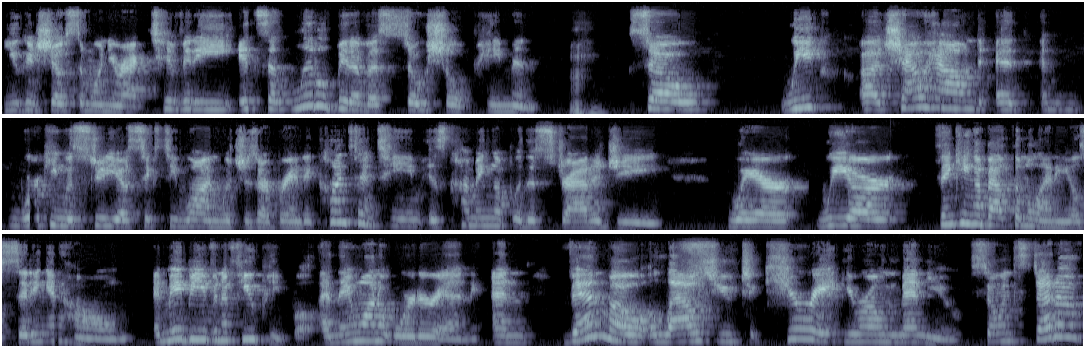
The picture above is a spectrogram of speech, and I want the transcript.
You can show someone your activity. It's a little bit of a social payment. Mm-hmm. So we, uh, Chowhound, and, and working with Studio 61, which is our branded content team, is coming up with a strategy where we are thinking about the millennials sitting at home and maybe even a few people and they want to order in and venmo allows you to curate your own menu so instead of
